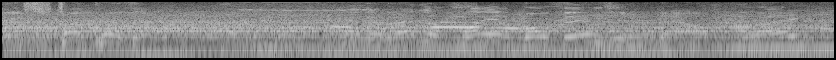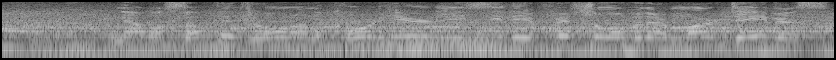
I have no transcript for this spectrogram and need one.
They stuck with it. And they're letting them play at both ends here now, right? Now, was something thrown on the court here? Do you see the official over there, Mark Davis,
